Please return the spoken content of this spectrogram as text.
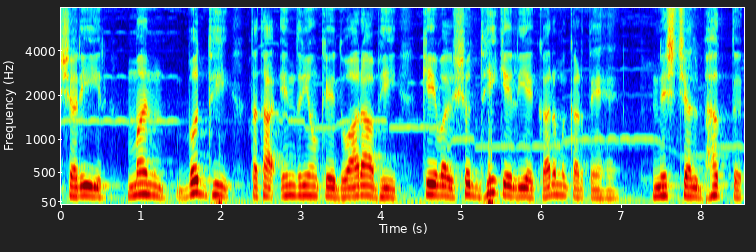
शरीर मन, बुद्धि तथा इंद्रियों के द्वारा भी केवल शुद्धि के लिए कर्म करते हैं। निश्चल भक्त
